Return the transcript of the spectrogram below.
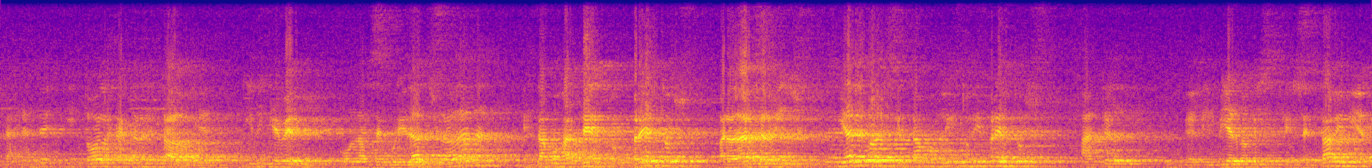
y la gente y todas las carteras de Estado tienen que ver con la seguridad ciudadana, estamos atentos, prestos para dar servicio y además estamos listos y prestos ante el, invierno que se, está viviendo.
